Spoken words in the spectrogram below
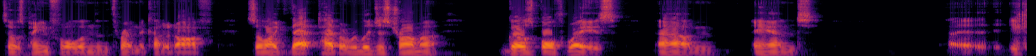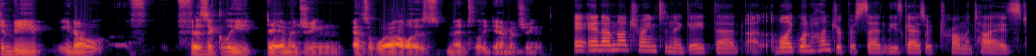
so it was painful, and then threaten to cut it off. So like that type of religious trauma goes both ways, um, and uh, it can be you know physically damaging as well as mentally damaging. And, and I'm not trying to negate that. Uh, like 100%, these guys are traumatized.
